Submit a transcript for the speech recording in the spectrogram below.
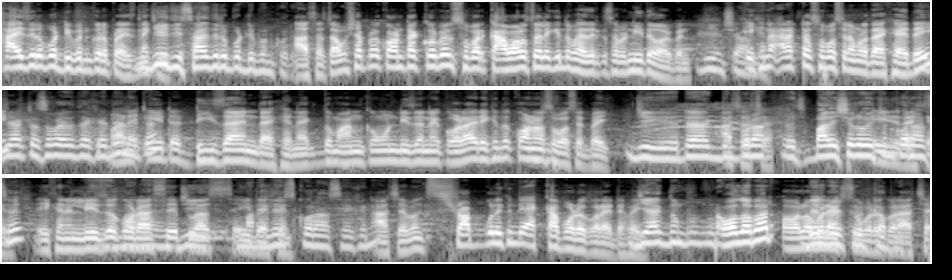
সাইজের উপর ডিপেন্ড করে প্রাইস নাকি? জি জি সাইজের উপর ডিপেন্ড করে। আচ্ছা আচ্ছা অবশ্যই আপনারা কন্ট্যাক্ট করবেন। সবার কাভারও চাইলে কিন্তু ভাইদের কাছে আপনারা নিতে পারবেন। এখানে আরেকটা সোফা সেট আমরা দেখাই দেই। একটা সোফা দেখে দেন মানে এটা। এটা ডিজাইন দেখেন একদম আনকমন ডিজাইনে করা। এটা কিন্তু কর্নার সোফা সেট ভাই। জি এটা একদম পুরো। বালিশের এই করা আছে। এখানে লেজও করা আছে প্লাস এই মানে দেখেন। করা আছে এখানে। আচ্ছা এবং সবগুলো কিন্তু এক কাপড়ে করা এটা ভাই। জি একদম অল ওভার অল ওভার এক কাপড়ে। করা। আচ্ছা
